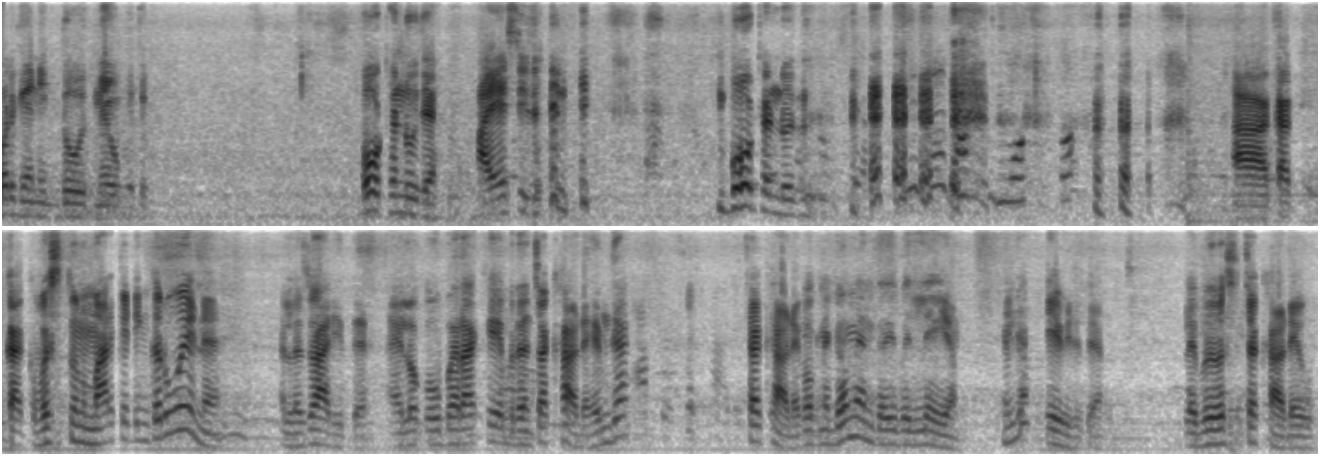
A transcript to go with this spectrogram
ઓર્ગેનિક દૂધ ને એવું બધું. બહુ ઠંડુ છે. આ એસી છે બહુ ઠંડુ છે. આ કાક કાક વસ્તુનું માર્કેટિંગ કરવું હોય ને એટલે જો આ રીતે. આ લોકો ઊભા રાખે બધા ચખાડે સમજે ચખાડે. કોકને ગમે ને તો એ પછી લે એમ. સમજે એવી રીતે. એટલે બધું વસ્તુ ચખાડે એવું.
